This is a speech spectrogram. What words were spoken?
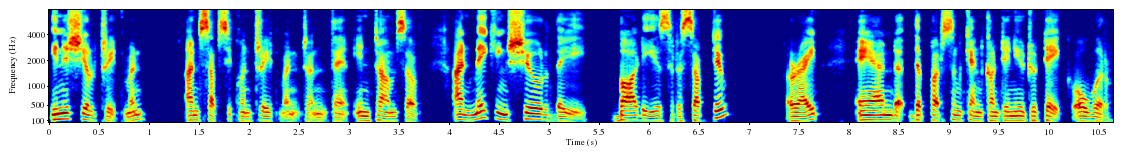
initial treatment and subsequent treatment, and then in terms of and making sure the body is receptive, right and the person can continue to take over.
